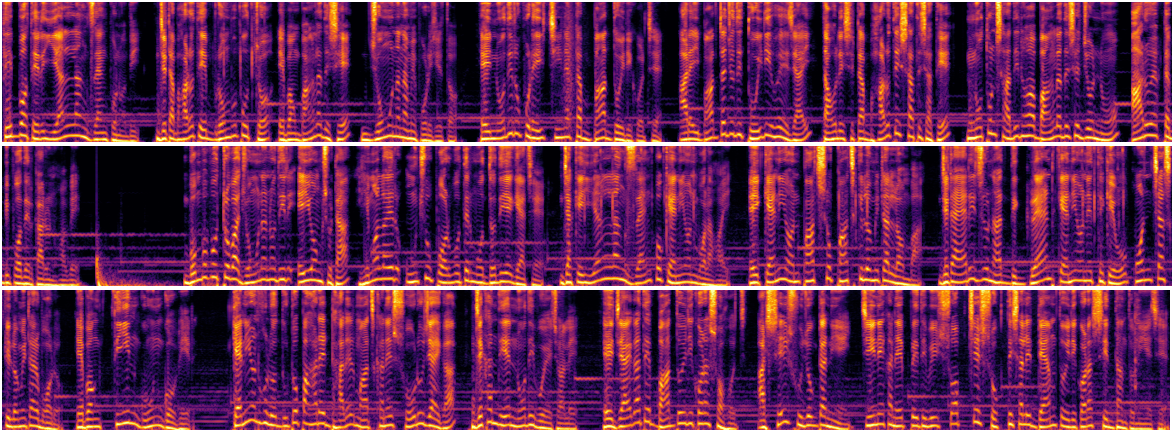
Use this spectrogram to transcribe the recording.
তিব্বতের ইয়ানলাং জ্যাংপো নদী যেটা ভারতে ব্রহ্মপুত্র এবং বাংলাদেশে যমুনা নামে পরিচিত। এই নদীর উপরেই চীন একটা বাঁধ তৈরি করছে। আর এই বাঁধটা যদি তৈরি হয়ে যায়, তাহলে সেটা ভারতের সাথে সাথে নতুন স্বাধীন হওয়া বাংলাদেশের জন্য আরও একটা বিপদের কারণ হবে। ব্রহ্মপুত্র বা যমুনা নদীর এই অংশটা হিমালয়ের উঁচু পর্বতের মধ্য দিয়ে গেছে, যাকে ইয়ানলাং জ্যাংপো ক্যানিয়ন বলা হয়। এই ক্যানিয়ন পাঁচশো পাঁচ কিলোমিটার লম্বা যেটা অ্যারিজোনার দি গ্র্যান্ড ক্যানিয়নের থেকেও পঞ্চাশ কিলোমিটার বড় এবং তিন গুণ গভীর। ক্যানিয়ন হলো দুটো পাহাড়ের ঢালের মাঝখানে সরু জায়গা যেখান দিয়ে নদী বয়ে চলে। এই জায়গাতে বাঁধ তৈরি করা সহজ আর সেই সুযোগটা নিয়েই চীন এখানে পৃথিবীর সবচেয়ে শক্তিশালী ড্যাম তৈরি করার সিদ্ধান্ত নিয়েছে।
